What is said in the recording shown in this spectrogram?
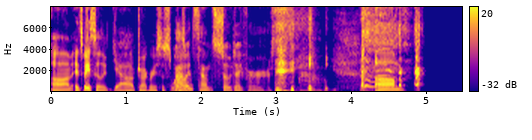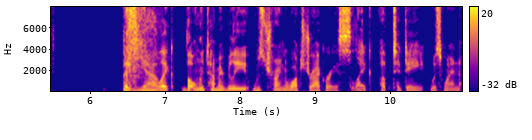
um, it's basically yeah, Drag Race is Wow, it sounds so diverse. Wow. um but yeah like the only time i really was trying to watch drag race like up to date was when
